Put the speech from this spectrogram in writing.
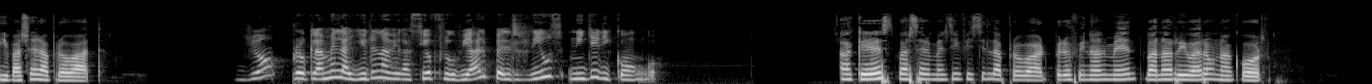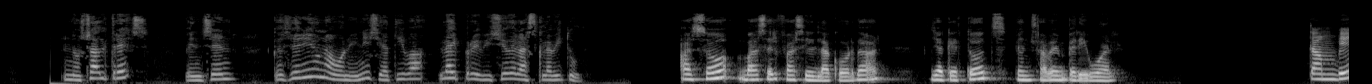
i va ser aprovat. Jo proclame la lliure navegació fluvial pels rius Níger i Congo. Aquest va ser més difícil d'aprovar, però finalment van arribar a un acord. Nosaltres pensem que seria una bona iniciativa la prohibició de l'esclavitud. Això va ser fàcil d'acordar, ja que tots pensaven per igual. També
